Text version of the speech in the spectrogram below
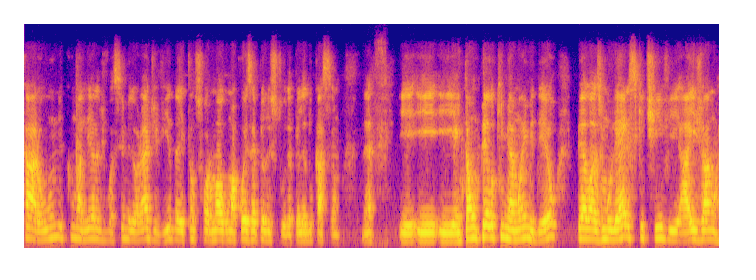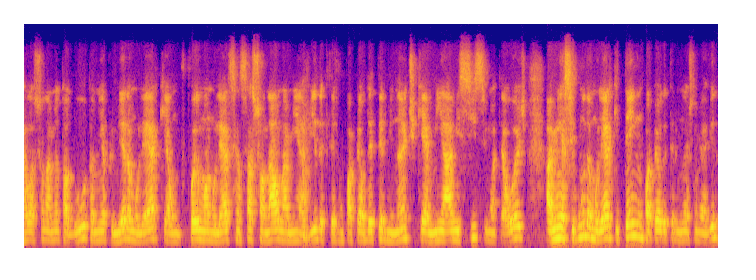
cara, a única maneira de você melhorar de vida e transformar alguma coisa é pelo estudo, é pela educação, né? E, e, e, então, pelo que minha mãe me deu, pelas mulheres que tive aí já no relacionamento adulto, a minha primeira mulher, que é um, foi uma mulher sensacional na minha vida, que teve um papel determinante, que é minha amicíssima até hoje, a minha segunda mulher, que tem um papel determinante na minha vida,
